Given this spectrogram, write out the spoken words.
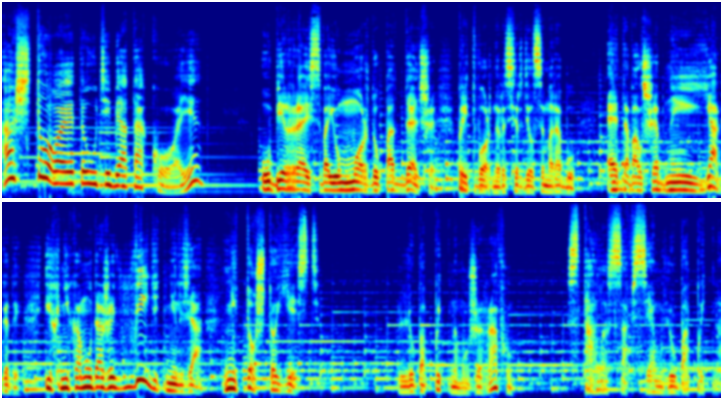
«А что это у тебя такое?» «Убирай свою морду подальше!» — притворно рассердился Марабу. «Это волшебные ягоды. Их никому даже видеть нельзя, не то что есть». Любопытному жирафу стало совсем любопытно.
